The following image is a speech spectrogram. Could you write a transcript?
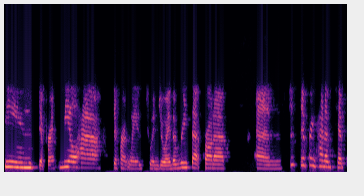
scenes, different meal hacks, different ways to enjoy the reset products, and just different kind of tips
